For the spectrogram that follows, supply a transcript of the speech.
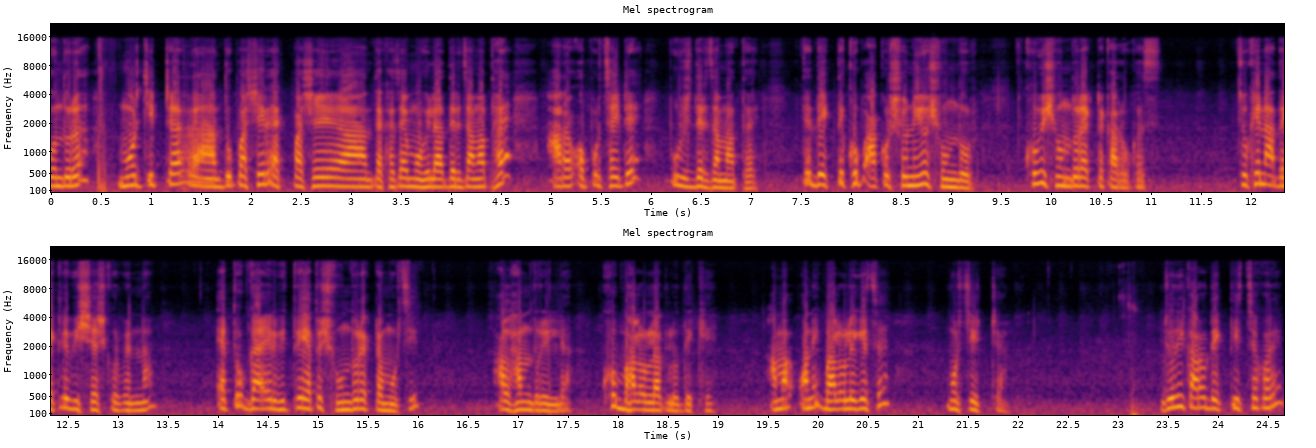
বন্ধুরা, মসজিদটার দুপাশের এক পাশে দেখা যায় মহিলাদের জামাত হয়, আর অপর সাইডে পুরুষদের জামাত হয়। তো দেখতে খুব আকর্ষণীয়, সুন্দর, খুবই সুন্দর একটা কারুকাজ। চোখে না দেখলে বিশ্বাস করবেন না। এত গায়ের ভিতরে এত সুন্দর একটা মসজিদ, আলহামদুলিল্লাহ, খুব ভালো লাগল দেখে। আমার অনেক ভালো লেগেছে মসজিদটা। যদি কারও দেখতে ইচ্ছে করে,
